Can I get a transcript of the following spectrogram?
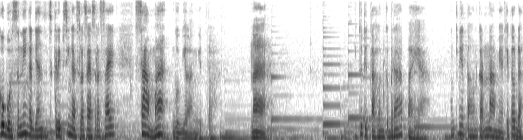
Gue bosen nih ngerjain skripsi nggak selesai-selesai. Sama gue bilang gitu. Nah itu di tahun keberapa ya? Mungkin di tahun ke-6 ya. Kita udah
